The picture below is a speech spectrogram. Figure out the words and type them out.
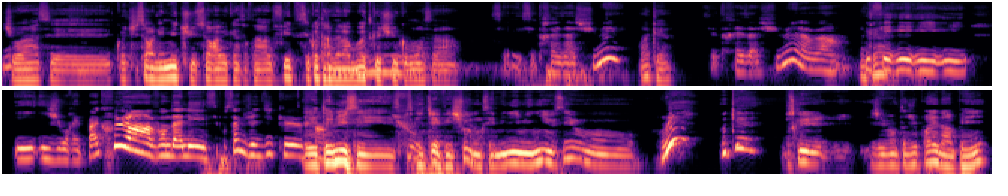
Tu vois, c'est, quand tu sors limite, tu sors avec un certain outfit. C'est quand tu arrives dans la boîte que tu commences à... C'est, c'est très assumé. Ok. C'est très assumé là-bas. Et, et, et, et, et, j'aurais pas cru hein, avant d'aller. C'est pour ça que je dis que. Et les tenues, c'est, parce que tu il fait chaud, donc c'est mini mini aussi ou? Oui. Ok. Parce que j'avais entendu parler d'un pays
